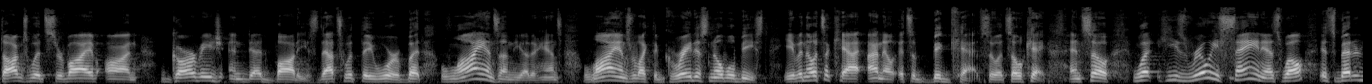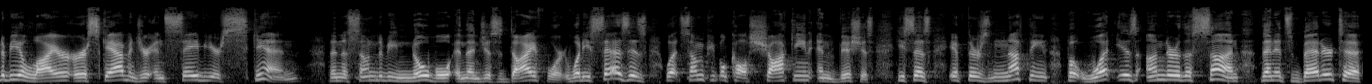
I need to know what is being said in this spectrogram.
Dogs would survive on garbage and dead bodies. That's what they were. But lions, on the other hand, lions were like the greatest noble beast. Even though it's a cat, I know it's a big cat, so it's okay. And so what he's really saying is, well, it's better to be a liar or a scavenger and save your skin than the son to be noble and then just die for it. What he says is what some people call shocking and vicious. He says, if there's nothing but what is under the sun, then it's better to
